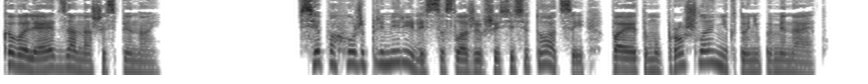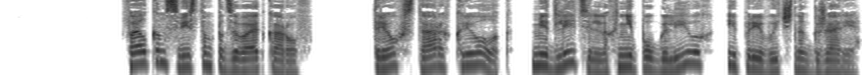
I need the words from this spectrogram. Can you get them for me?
ковыляет за нашей спиной. Все, похоже, примирились со сложившейся ситуацией, поэтому прошлое никто не поминает. Фелкон свистом подзывает коров. Трех старых креолок, медлительных, непугливых и привычных к жаре.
